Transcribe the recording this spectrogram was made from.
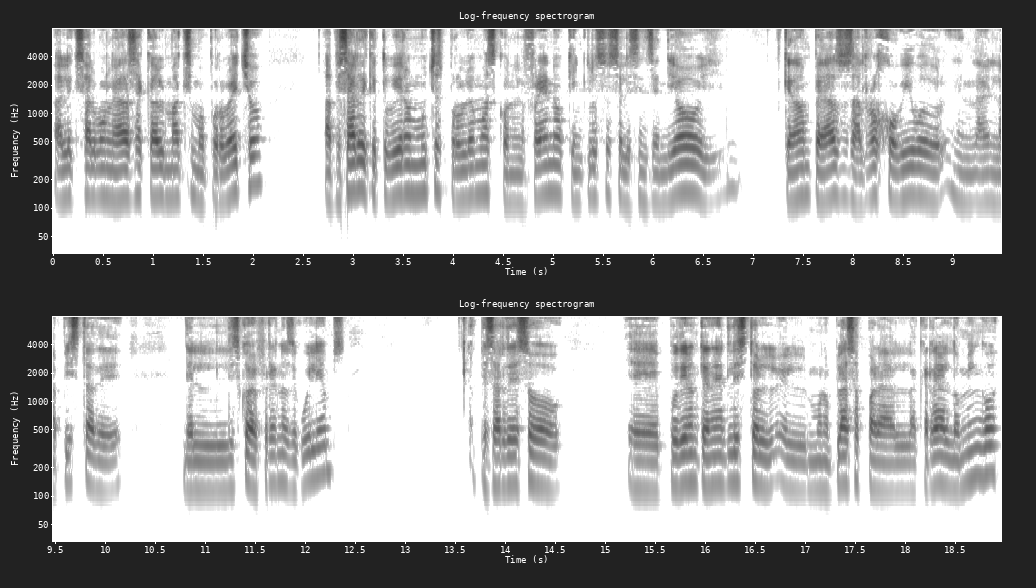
Alex Albon le ha sacado el máximo provecho. A pesar de que tuvieron muchos problemas con el freno, que incluso se les incendió y quedaron pedazos al rojo vivo en la, en la pista de, del disco de frenos de Williams. A pesar de eso, eh, pudieron tener listo el, monoplaza para la carrera del domingo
